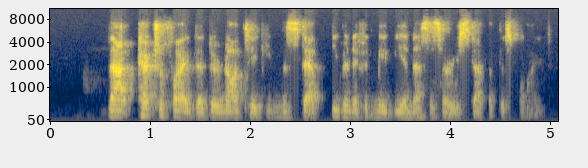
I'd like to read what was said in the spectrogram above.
that petrified that they're not taking the step, even if it may be a necessary step at this point.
